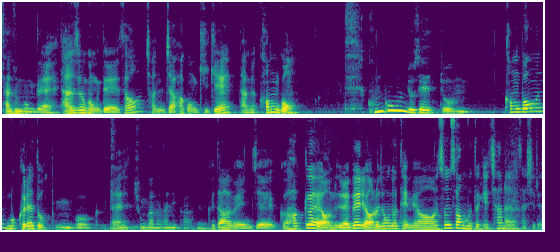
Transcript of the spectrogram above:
단순 공대. 네, 단순 공대에서 전자화공 기계, 그다음에 컴공. 컴공은 요새 좀 컴공은 뭐 그래도 음, 뭐그 중, 네. 중간은 하니까. 음. 그 다음에 이제 그 학교에 어느 레벨이 어느 정도 되면 순수 학문도 괜찮아요, 사실은.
